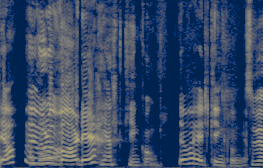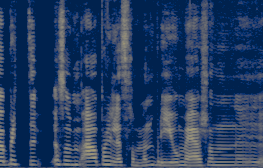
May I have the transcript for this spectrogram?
Ja, men hvordan var det? Helt King Kong. Det var helt King Kong, ja. Så vi har blitt, altså Jeg og Pernille sammen blir jo mer sånn uh,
